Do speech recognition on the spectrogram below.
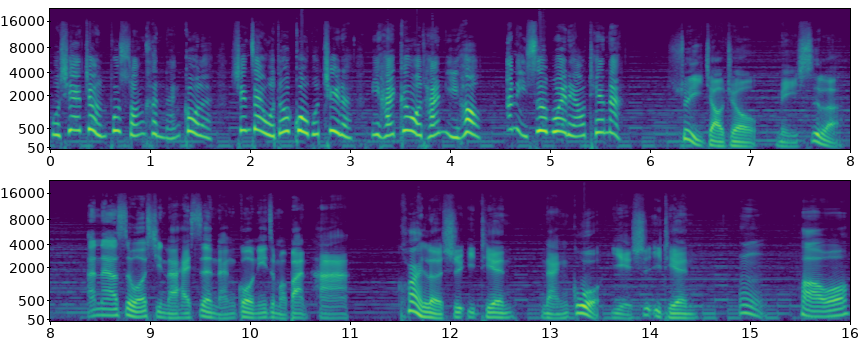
我现在就很不爽，很难过了，现在我都过不去了，你还跟我谈以后？啊，你是不是会聊天呐、啊？睡一觉就没事了。啊，那要是我醒来还是很难过，你怎么办？哈，快乐是一天，难过也是一天。嗯，好哦。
